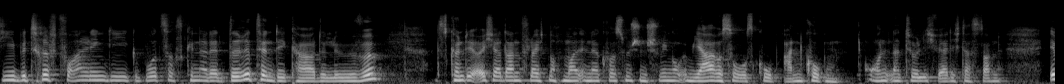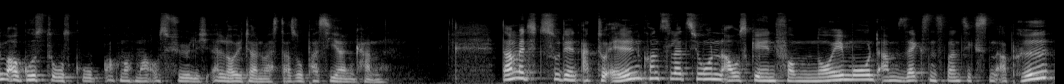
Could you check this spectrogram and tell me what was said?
Die betrifft vor allen Dingen die Geburtstagskinder der dritten Dekade Löwe. Das könnt ihr euch ja dann vielleicht nochmal in der kosmischen Schwingung im Jahreshoroskop angucken. Und natürlich werde ich das dann im August-Horoskop auch nochmal ausführlich erläutern, was da so passieren kann. Damit zu den aktuellen Konstellationen, ausgehend vom Neumond am 26. April.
